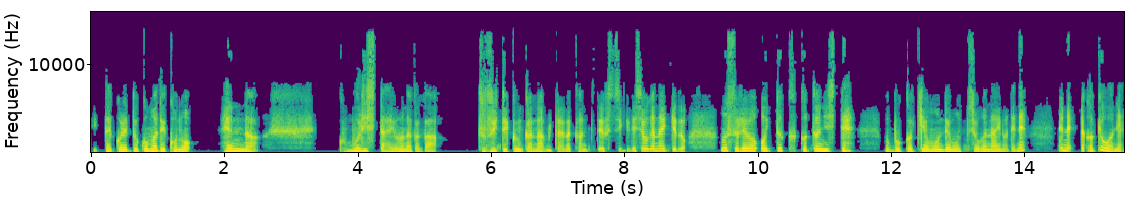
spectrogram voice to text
一体これどこまでこの変な、こう無理した世の中が続いていくんかな、みたいな感じで不思議でしょうがないけど、もうそれを置いとくことにして、まあ、僕は清門でもしょうがないのでね。でね、だから今日はね、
